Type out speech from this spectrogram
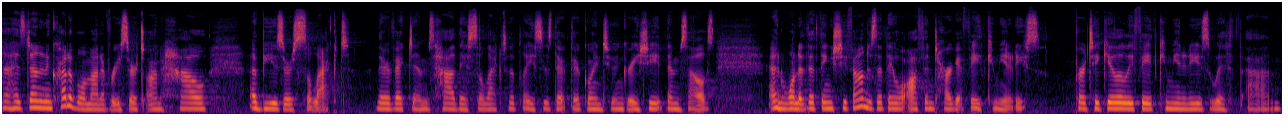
uh, has done an incredible amount of research on how abusers select their victims, how they select the places that they're going to ingratiate themselves. And one of the things she found is that they will often target faith communities, particularly faith communities with um,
